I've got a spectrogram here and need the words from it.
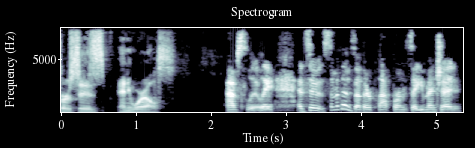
versus anywhere else? Absolutely. And so some of those other platforms that you mentioned,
